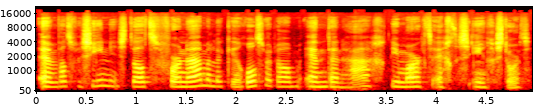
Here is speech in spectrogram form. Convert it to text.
En wat we zien is dat voornamelijk in Rotterdam en Den Haag die markt echt is ingestort.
